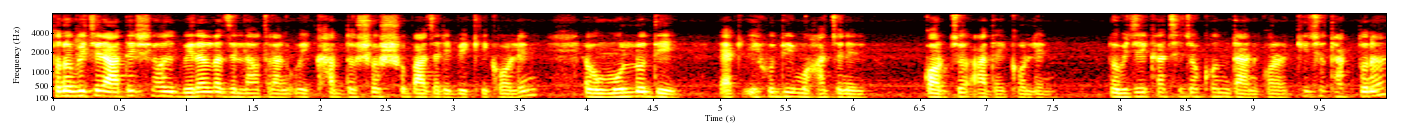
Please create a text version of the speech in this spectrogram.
তো নবীজির আদেশে হজরত বিলাল রাজিল্লাহ তালান ওই খাদ্যশস্য বাজারে বিক্রি করলেন এবং মূল্য দিয়ে এক ইহুদি মহাজনের কর্য আদায় করলেন। নবীজির কাছে যখন দান করার কিছু থাকতো না,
